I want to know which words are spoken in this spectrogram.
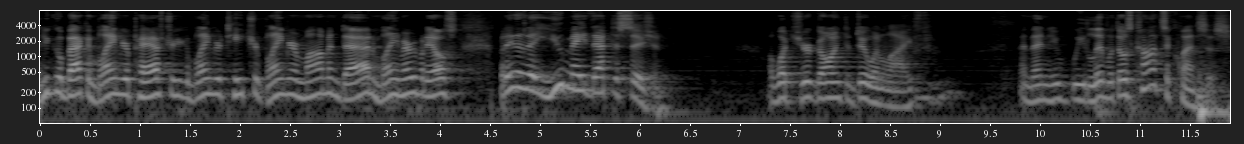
And you can go back and blame your pastor, you can blame your teacher, blame your mom and dad, and blame everybody else. But end day, you made that decision of what you're going to do in life. And then you, we live with those consequences.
